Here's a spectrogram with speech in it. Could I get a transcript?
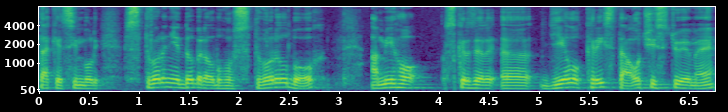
také symboly. Stvorenie je dobré, lebo ho stvoril Boh a my ho skrze e, dielo Krista očistujeme e,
